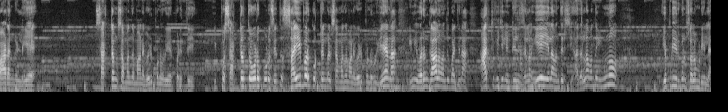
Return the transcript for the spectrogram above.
பாடங்கள்லேயே சட்டம் சம்பந்தமான விழிப்புணர்வு ஏற்படுத்தி இப்போ சட்டத்தோடு கூட சேர்த்து சைபர் குற்றங்கள் சம்மந்தமான விழிப்புணர்வு. ஏன்னா இனி வருங்காலம் வந்து பார்த்தீங்கன்னா ஆர்டிஃபிஷியல் இன்டெலிஜென்ஸ் எல்லாம் ஏஐலாம் எல்லாம் வந்துருச்சு. அதெல்லாம் வந்து இன்னும் எப்படி இருக்குன்னு சொல்ல முடியல.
